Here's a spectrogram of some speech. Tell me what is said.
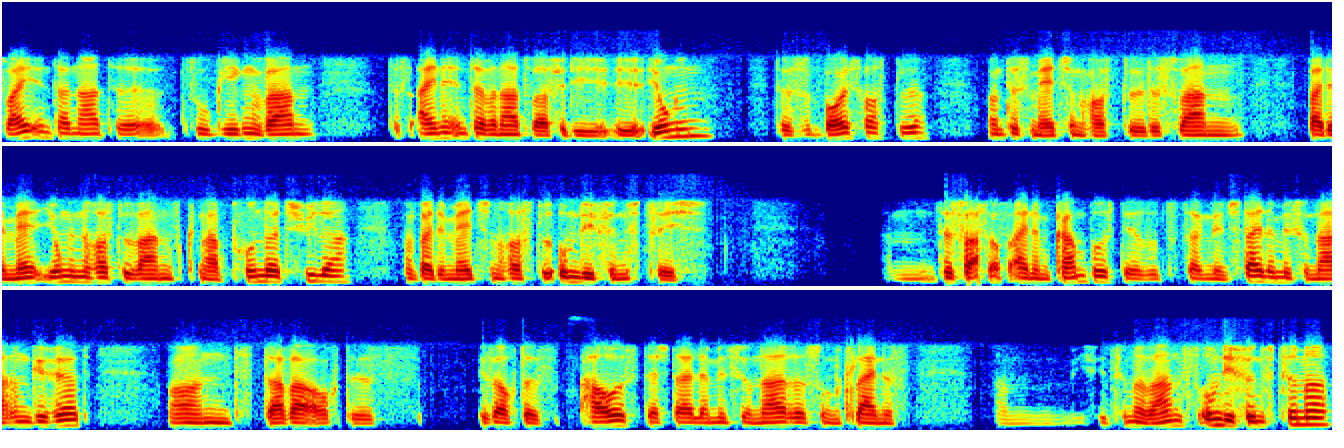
zwei Internate zugegen waren. Das eine Internat war für die Jungen, das Boys Hostel und das Mädchenhostel. Das waren bei dem jungen Hostel waren es knapp 100 Schüler und bei dem Mädchenhostel um die 50. Ähm, das war auf einem Campus, der sozusagen den Steiler Missionaren gehört. Und da war auch das ist auch das Haus der Steiler Missionare, so ein kleines, ähm, wie viele Zimmer waren es? Um die fünf Zimmer,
